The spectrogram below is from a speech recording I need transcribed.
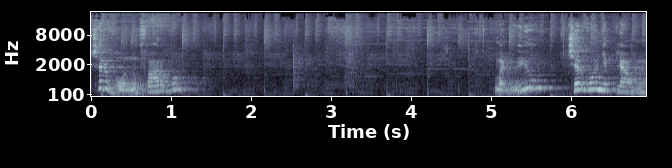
червону фарбу, малюю червоні плями.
